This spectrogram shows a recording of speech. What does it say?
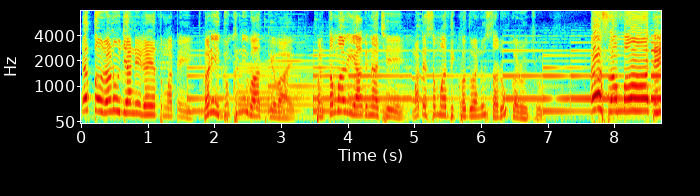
એ તો રણુજાની રહેત માટે ઘણી દુઃખની વાત કહેવાય પણ તમારી આજ્ઞા છે માટે સમાધિ ખોદવાનું શરૂ કરું છું. એ સમાધિ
